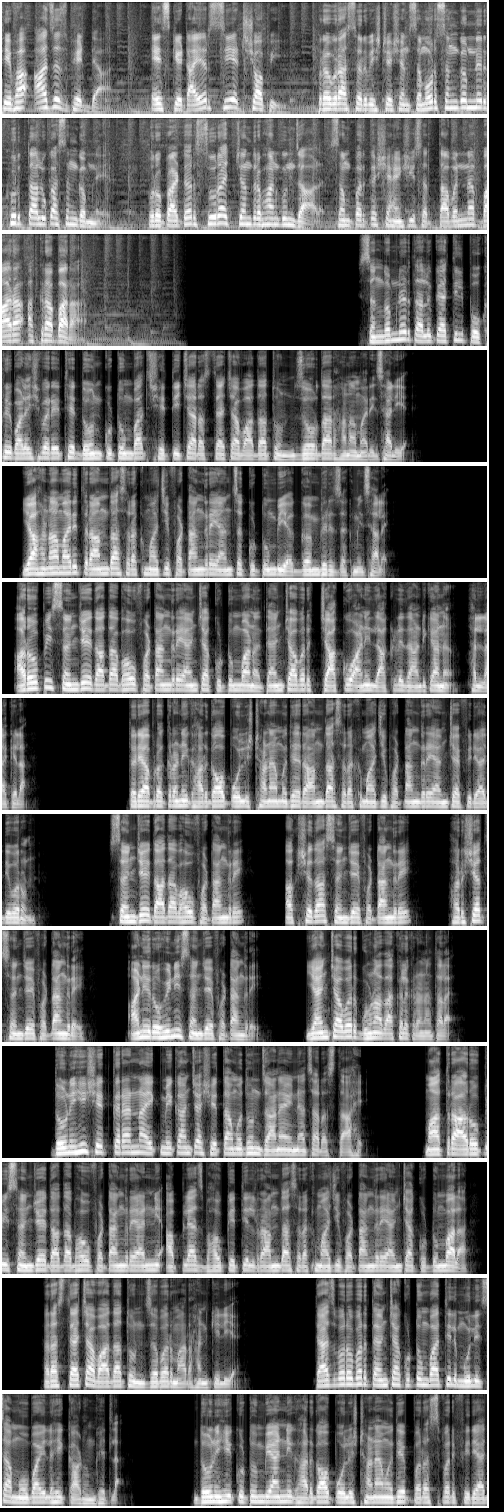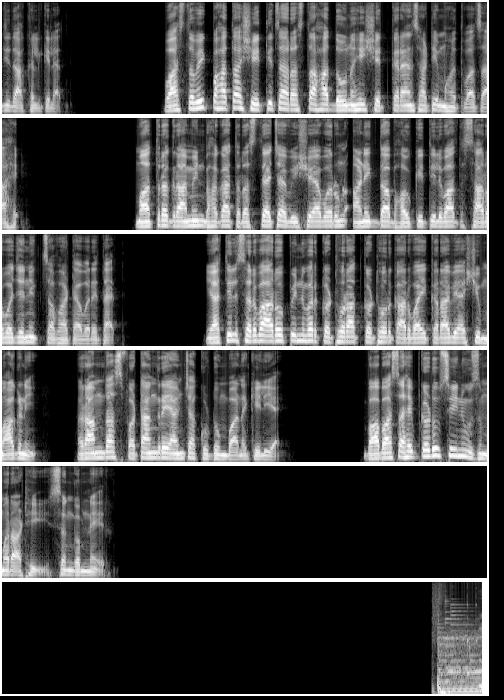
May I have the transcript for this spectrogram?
तेव्हा आजच भेट द्या. S K tyre CEAT shoppe Pravara service station समोर संगमनेर खुर्द तालुका संगमनेर. प्रोप्रायटर सूरज चंद्रभान गुंजाळ संपर्क शहाऐंशी सत्तावन्न बारा अकरा बारा. संगमनेर तालुक्यातील पोखरी बाळेश्वर येथे दोन कुटुंबात शेतीच्या रस्त्याच्या वादातून जोरदार हाणामारी झाली आहे या हाणामारीत रामदास रखमाची फटांग्रे यांचं कुटुंबीय गंभीर जखमी झालंय. आरोपी संजय दादाभाऊ फटांग्रे यांच्या कुटुंबानं त्यांच्यावर चाकू आणि लाकडी दांडक्यानं हल्ला केला. तर या प्रकरणी घारगाव पोलीस ठाण्यामध्ये रामदास रखमाजी फटांगरे यांच्या फिर्यादीवरून संजय दादाभाऊ फटांगरे अक्षदा संजय फटांगरे हर्षद संजय फटांगरे आणि रोहिणी संजय फटांगरे यांच्यावर गुन्हा दाखल करण्यात आलाय. दोन्हीही शेतकऱ्यांना एकमेकांच्या शेतामधून जाण्या येण्याचा रस्ता आहे. मात्र आरोपी संजय दादाभाऊ फटांगरे यांनी आपल्याच भावकेतील रामदास रखमाजी फटांगरे यांच्या कुटुंबाला रस्त्याच्या वादातून जबर मारहाण केली आहे. त्याचबरोबर त्यांच्या कुटुंबातील मुलीचा मोबाईलही काढून घेतला. दोन्हीही कुटुंबियांनी घारगाव पोलीस ठाण्यामध्ये परस्पर फिर्यादी दाखल केल्यात. वास्तविक पाहता शेतीचा रस्ता हा दोनही शेतकऱ्यांसाठी महत्त्वाचा आहे. मात्र ग्रामीण भागात रस्त्याच्या विषयावरून अनेकदा भावकीतील वाद सार्वजनिक चव्हाट्यावर येत आहेत यातील सर्व आरोपींवर कठोरात कठोर कारवाई करावी अशी मागणी रामदास फटांग्रे यांच्या कुटुंबानं केली आहे. Babasaheb Kadu C news Marathi Sangamner.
